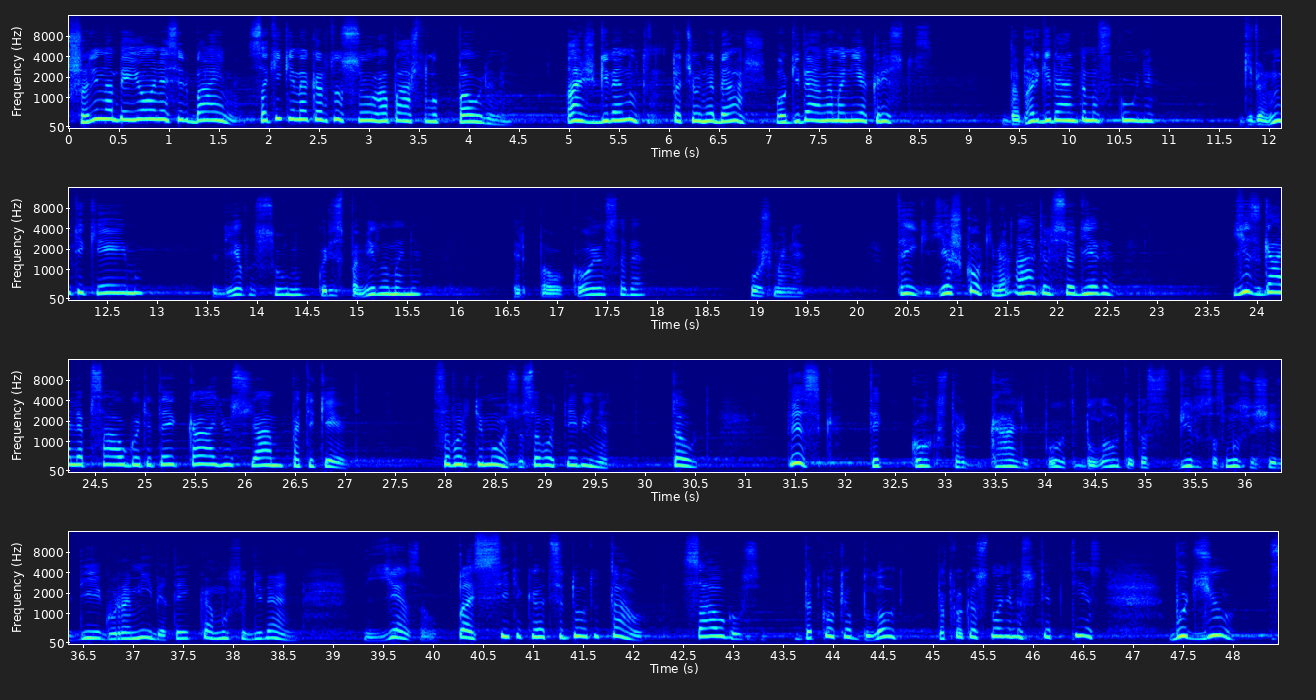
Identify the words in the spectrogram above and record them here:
šalina bejonės ir baimė. Sakykime kartu su apaštalu Pauliumi. Aš gyvenu, tačiau nebe aš, o gyvena manie Kristus. Dabar gyventamas kūne, gyvenu tikėjimu į Dievo sūnų, kuris pamilo mane ir paukojo save už mane. Taigi, ieškokime atilsio Dieve. Jis gali apsaugoti tai, ką jūs jam patikėjote savo artimuosius, savo tėvynę, tautą. Viską. Tai koks dar gali būti blogio tas virusas mūsų širdį, jeigu ramybė, tai ką mūsų gyvenime. Jėzau, pasitikiu, atsiduodu tau, saugausi, bet kokio blogio, bet kokios nuodėmės sutepties, būdžiu,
